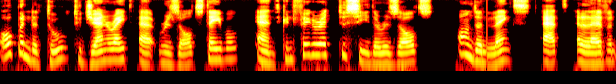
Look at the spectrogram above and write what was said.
Open the tool to generate a results table and configure it to see the results on the links at 11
